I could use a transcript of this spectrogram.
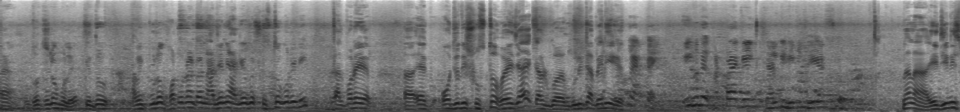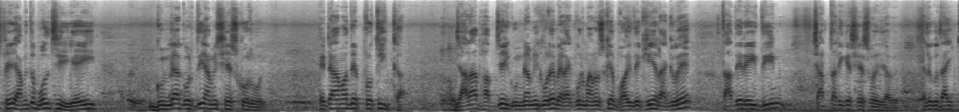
হ্যাঁ তো তৃণমূলে কিন্তু আমি পুরো ঘটনাটা না জেনে আগে ওকে সুস্থ করে নিই তারপরে ও যদি সুস্থ হয়ে যায় কারণ গুলিটা বেরিয়ে গেছে। এইভাবে যে না না এই জিনিস ফে- আমি তো বলছি এই গুন্ডাগর্দি আমি শেষ করবই। এটা আমাদের প্রতিজ্ঞা। যারা ভাবছে এই গুন্ডামি করে ব্যারাকপুর মানুষকে ভয় দেখিয়ে রাখবে তাদের এই দিন চার তারিখে শেষ হয়ে যাবে এটুকু দায়িত্ব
